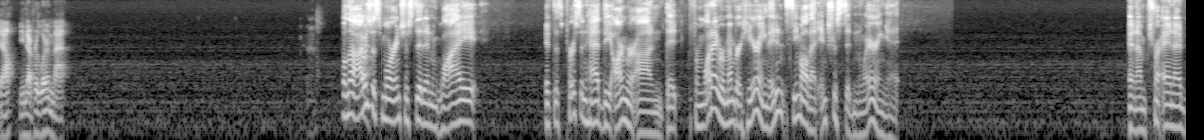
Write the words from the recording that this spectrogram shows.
No, you never learned that. Well, no, I was just more interested in why, if this person had the armor on, that from what I remember hearing, they didn't seem all that interested in wearing it. And I'm trying, and I'm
